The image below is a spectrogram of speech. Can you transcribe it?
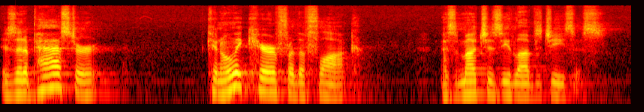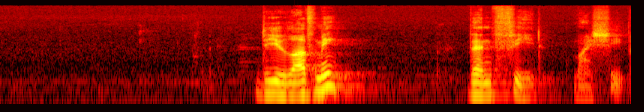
is that a pastor can only care for the flock as much as he loves Jesus. Do you love me? then feed my sheep.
